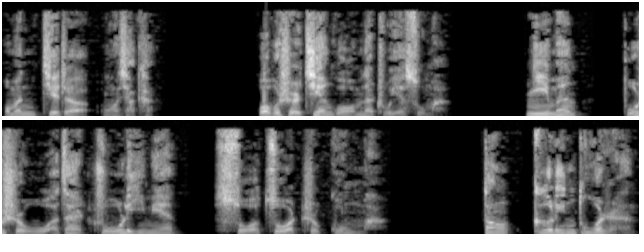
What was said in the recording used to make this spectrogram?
我们接着往下看，我不是见过我们的主耶稣吗？你们不是我在主里面所做之功吗？当哥林多人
